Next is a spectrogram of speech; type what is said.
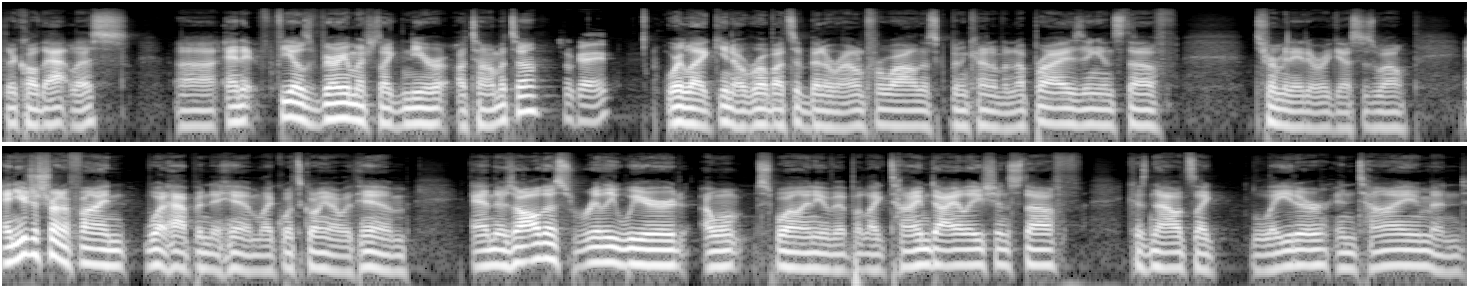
they're called Atlas, uh, and it feels very much like NieR Automata, Okay. where like you know robots have been around for a while. and There's been kind of an uprising and stuff. Terminator, I guess, as well. And you're just trying to find what happened to him, like what's going on with him. And there's all this really weird. I won't spoil any of it, but like time dilation stuff, because now it's like later in time, and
